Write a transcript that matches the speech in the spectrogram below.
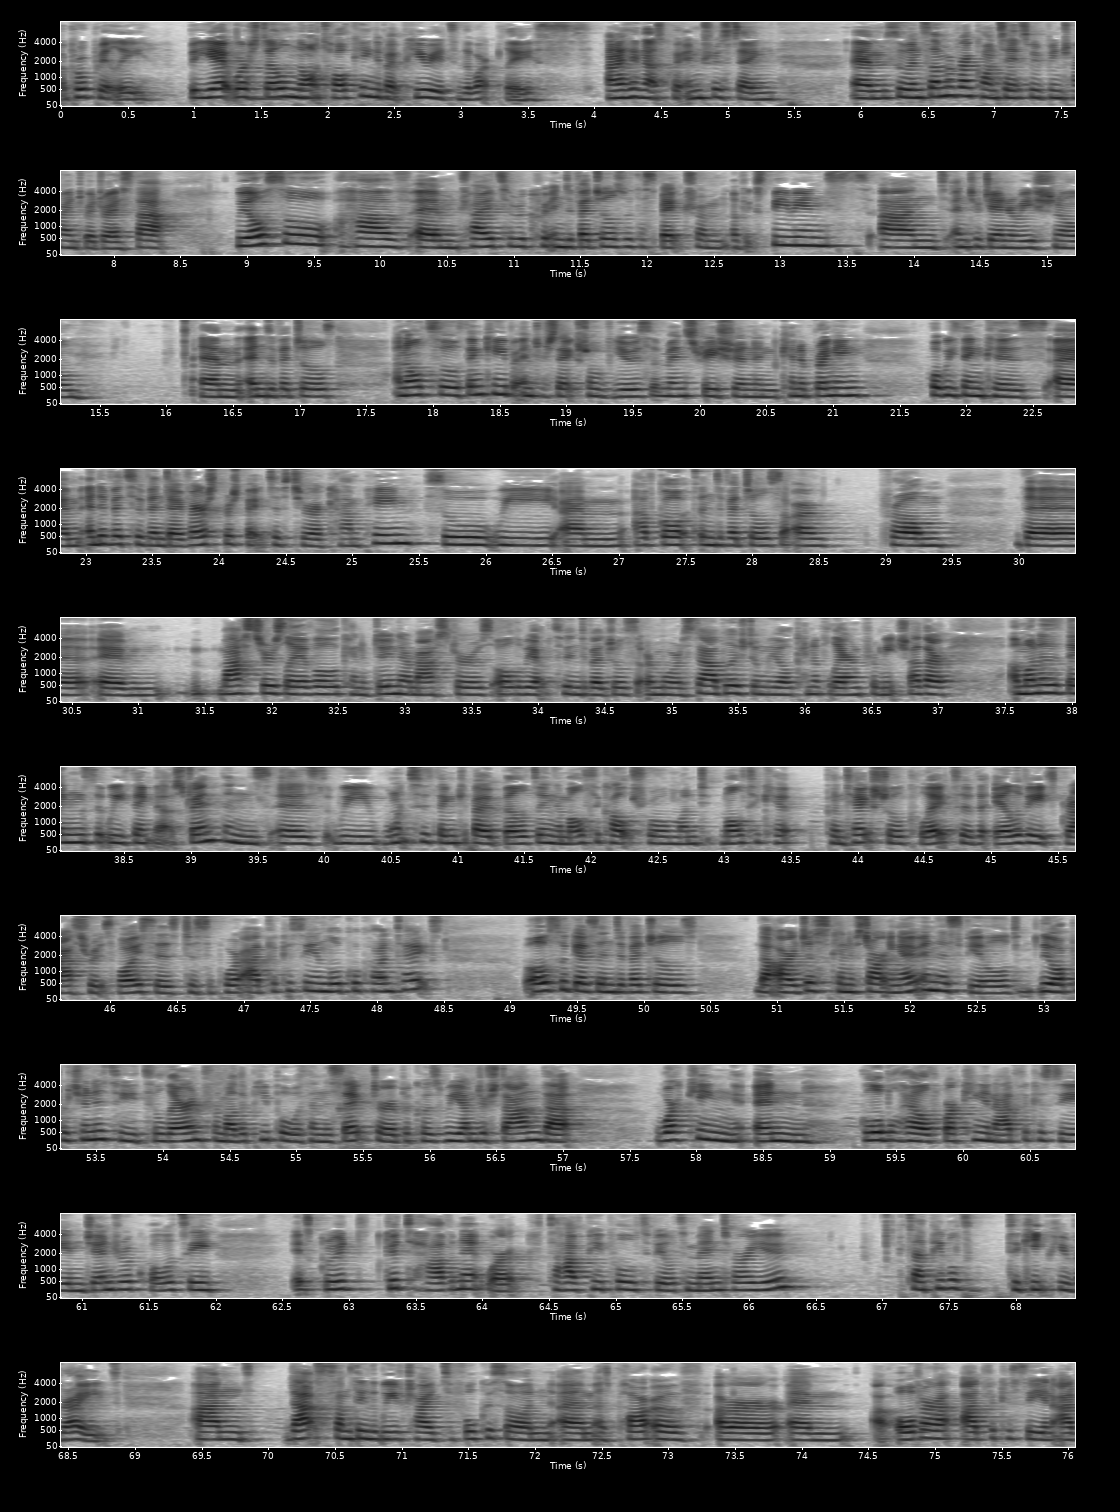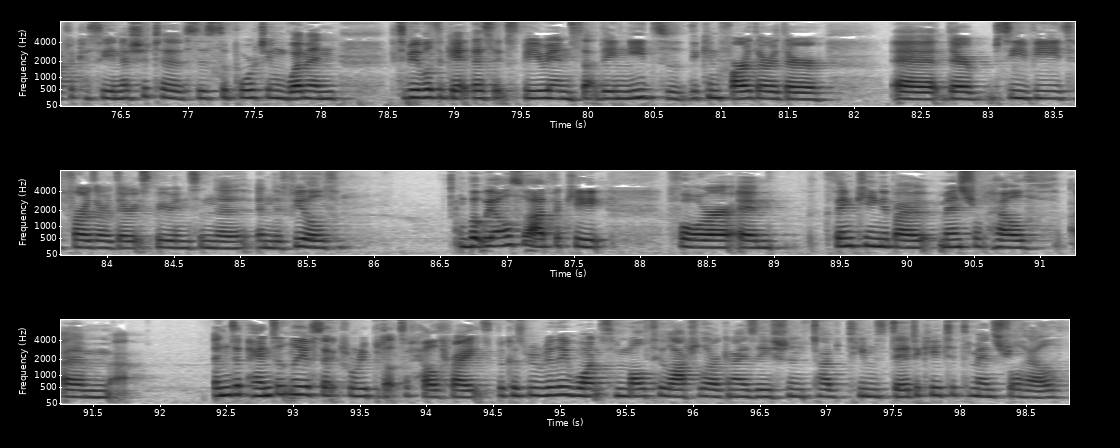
appropriately. But yet we're still not talking about periods in the workplace, and I think that's quite interesting. Um, so in some of our contexts, we've been trying to address that. We also have um, tried to recruit individuals with a spectrum of experience and intergenerational um, individuals, and also thinking about intersectional views of menstruation and kind of bringing what we think is um, innovative and diverse perspectives to our campaign. So we um, have got individuals that are from the um, master's level, kind of doing their masters, all the way up to individuals that are more established, and we all kind of learn from each other. And one of the things that we think that strengthens is we want to think about building a multicultural, multi contextual collective that elevates grassroots voices to support advocacy in local contexts, but also gives individuals that are just kind of starting out in this field the opportunity to learn from other people within the sector because we understand that working in global health, working in advocacy and gender equality, it's good good to have a network, to have people to be able to mentor you, to have people to, to keep you right. And that's something that we've tried to focus on um, as part of our um, of our advocacy and advocacy initiatives is supporting women to be able to get this experience that they need so that they can further their uh, their CV to further their experience in the in the field. But we also advocate for um, thinking about menstrual health um, independently of sexual and reproductive health rights because we really want some multilateral organisations to have teams dedicated to menstrual health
